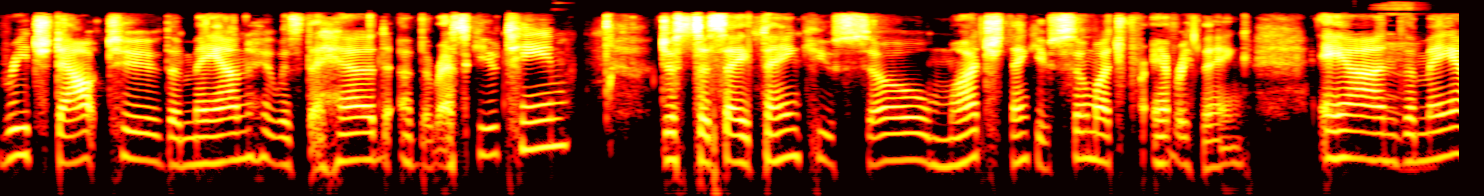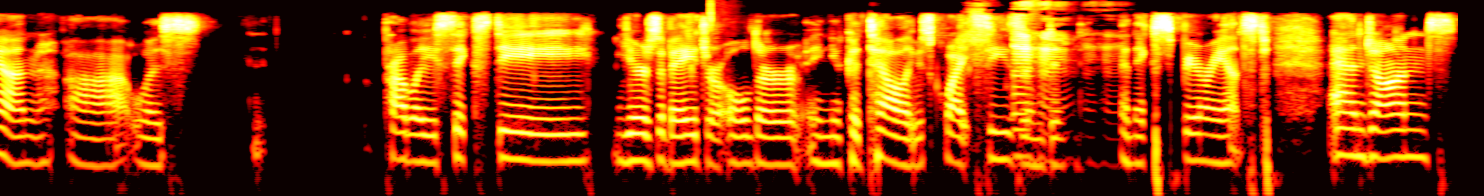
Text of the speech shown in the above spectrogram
reached out to the man who was the head of the rescue team just to say thank you so much. Thank you so much for everything. And the man uh, was probably 60 years of age or older, and you could tell he was quite seasoned mm-hmm, and, mm-hmm. and, experienced. And John's,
